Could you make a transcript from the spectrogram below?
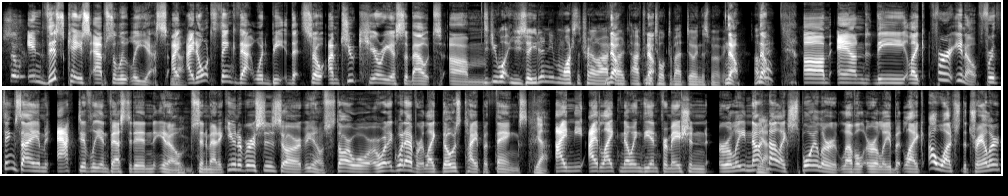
So in this case, absolutely yes. Yeah. I, I don't think that would be that. So I'm too curious about. Um, Did you watch? You, so you didn't even watch the trailer after No, after no. we talked about doing this movie? No, Okay. no. Um, and the like for you know for things I am actively invested in, you know, cinematic universes or you know Star Wars or like whatever, like those type of things. Yeah. I need. I like knowing the information early, not Yeah. not like spoiler level early, but like I'll watch the trailer.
